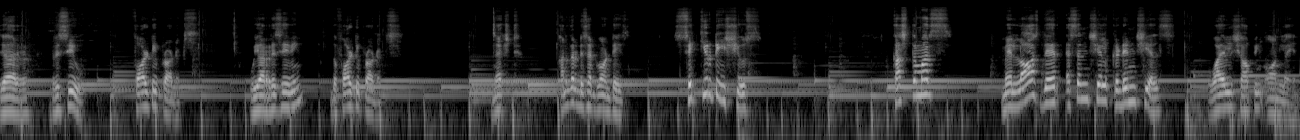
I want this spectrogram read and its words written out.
they are receive faulty products. We are receiving the faulty products. Next another disadvantage security issues. Customers may lose their essential credentials while shopping online.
